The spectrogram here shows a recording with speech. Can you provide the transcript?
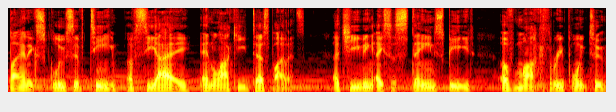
by an exclusive team of CIA and Lockheed test pilots, achieving a sustained speed of Mach 3.2,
